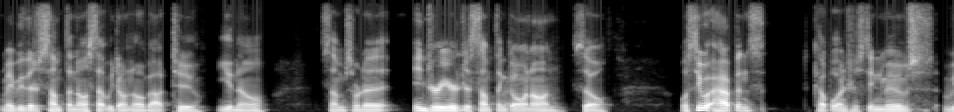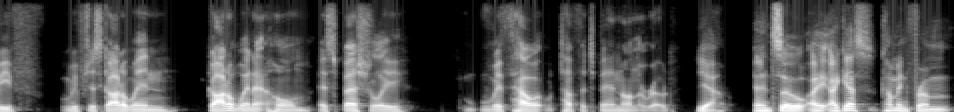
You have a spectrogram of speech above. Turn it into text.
maybe there's something else that we don't know about too. You know, some sort of injury or just something Right. going on. So we'll see what happens. A couple interesting moves. We've we've just got to win. Got to win at home, especially with how tough it's been on the road. Yeah. And so I, I guess coming from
